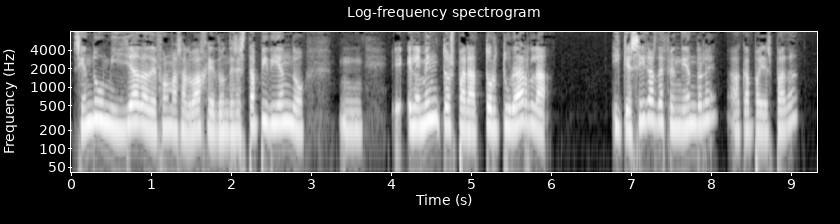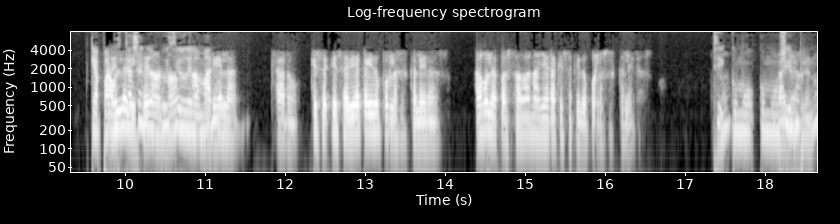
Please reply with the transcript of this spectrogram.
siendo humillada de forma salvaje, donde se está pidiendo Mm, e, elementos para torturarla y que sigas defendiéndole a capa y espada, que aparezcas en el juicio de la Mariela, claro, que se, que se había caído por las escaleras. Algo le ha pasado a Nayara que se ha caído por las escaleras. Sí, como, como siempre, ¿no?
